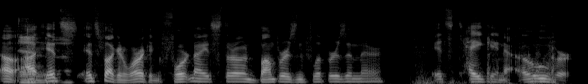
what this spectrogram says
Oh, I, And, uh, it's it's fucking working. Fortnite's throwing bumpers and flippers in there. It's taken over.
